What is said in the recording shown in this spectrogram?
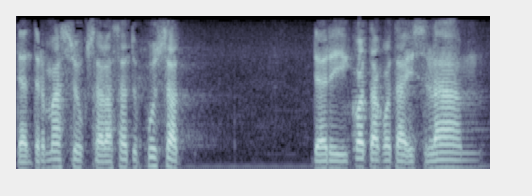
dan termasuk salah satu pusat dari kota-kota Islam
